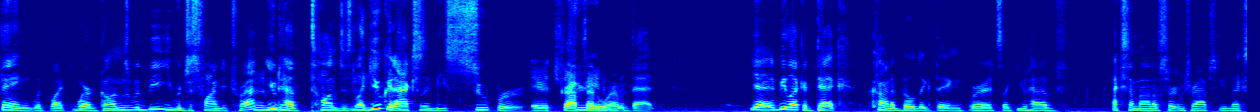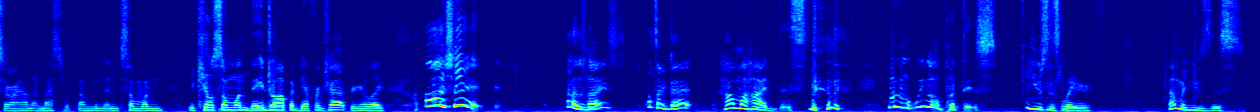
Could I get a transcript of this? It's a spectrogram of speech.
thing with like where guns would be, you would just find a trap. Mhm. You'd have tons of like you could actually be super There are traps creative everywhere. with that. Yeah, it'd be like a deck kind of building thing where it's like you have X amount of certain traps, you mix around and mess with them, and then someone you kill someone, they drop a different trap, and you're like, oh shit, that was nice. I'll take that. How am I hide this? we we gonna put this. Use this later. I'm gonna use this.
